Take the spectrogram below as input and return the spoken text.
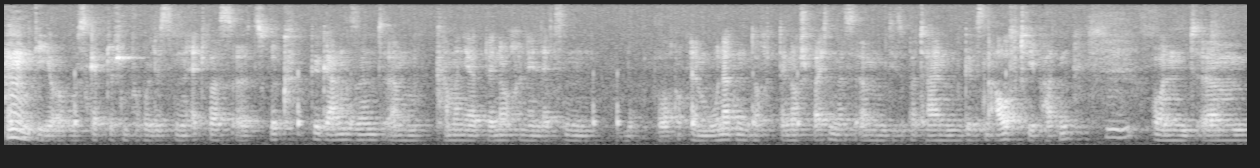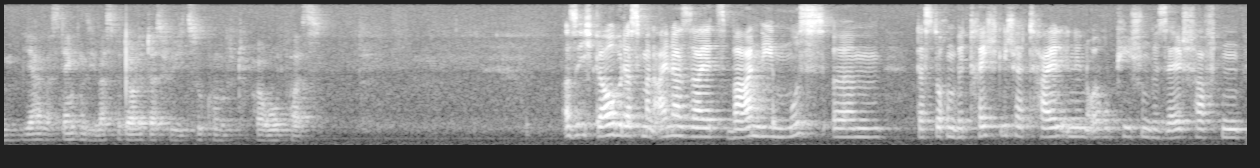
die euroskeptischen Populisten etwas äh, zurückgegangen sind, ähm, kann man ja dennoch in den letzten Wochen, äh, Monaten doch dennoch sprechen, dass ähm, diese Parteien einen gewissen Auftrieb hatten. Mhm. Und ähm, ja, was denken Sie, was bedeutet das für die Zukunft Europas? Also ich glaube, dass man einerseits wahrnehmen muss, ähm, dass doch ein beträchtlicher Teil in den europäischen Gesellschaften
